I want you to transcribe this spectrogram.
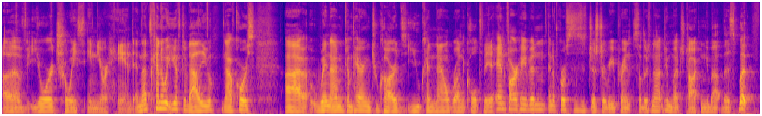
of your choice in your hand? And that's kind of what you have to value. Now, of course, uh, when I'm comparing two cards, you can now run Cultivate and Farhaven. And of course, this is just a reprint, so there's not too much talking about this. But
